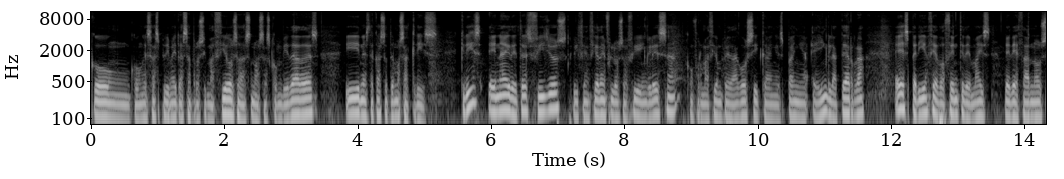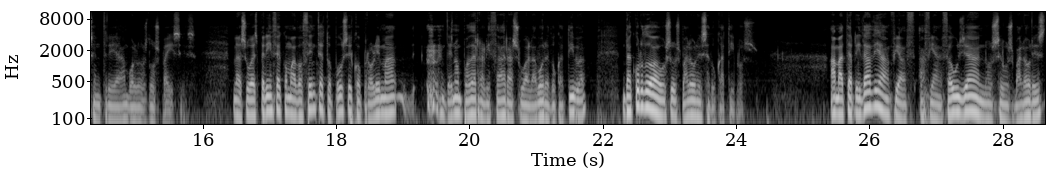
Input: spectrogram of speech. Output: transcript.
con, con esas primeiras aproximacións ás nosas convidadas e neste caso temos a Cris. Cris é nai de tres fillos, licenciada en Filosofía Inglesa, con formación pedagóxica en España e Inglaterra e experiencia docente de máis de 10 anos entre ambos os dous países. Na súa experiencia como docente atopouse co problema de non poder realizar a súa labor educativa de acordo aos seus valores educativos. A maternidade afianzoulla nos seus valores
